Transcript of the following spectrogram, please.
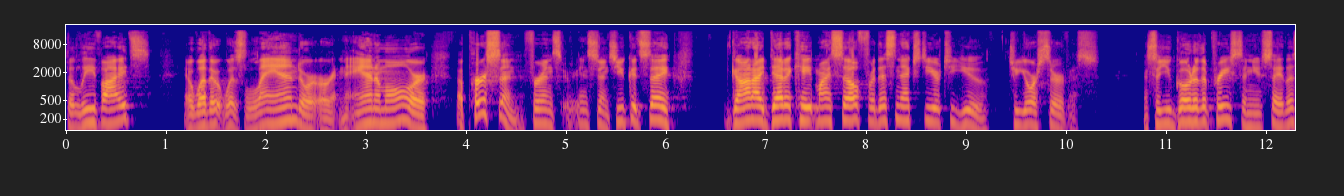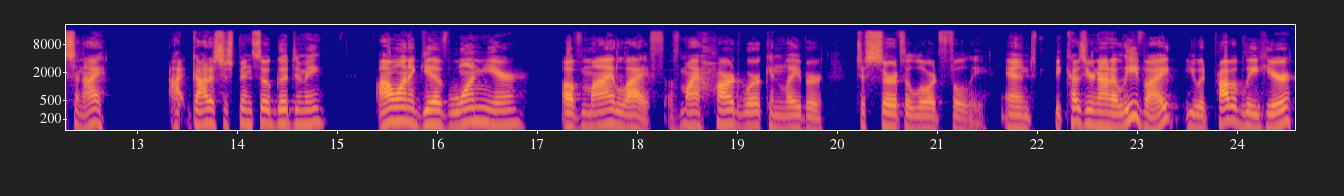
the Levites, whether it was land or, or an animal or a person, for in, instance. You could say, God, I dedicate myself for this next year to you, to your service. And so you go to the priest and you say, Listen, I, I God has just been so good to me. I want to give one year of my life, of my hard work and labor to serve the Lord fully. And because you're not a Levite, you would probably hear,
